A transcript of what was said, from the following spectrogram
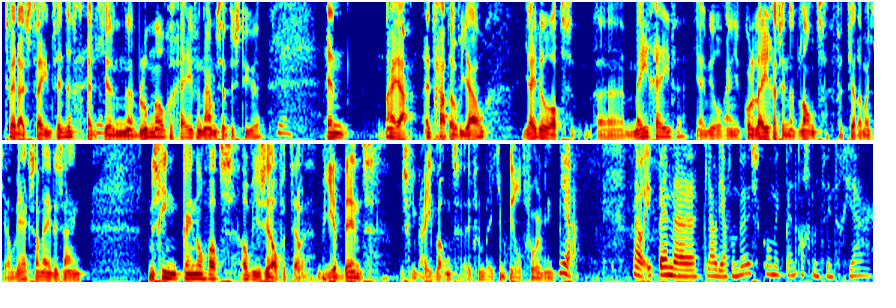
2022 heb ik je een uh, bloem mogen geven namens het bestuur. Ja. En nou ja, het gaat over jou. Jij wil wat uh, meegeven. Jij wil aan je collega's in het land vertellen wat jouw werkzaamheden zijn. Misschien kan je nog wat over jezelf vertellen. Wie je bent, misschien waar je woont. Even een beetje beeldvorming. Ja, nou ik ben uh, Claudia van Beuskom. Ik ben 28 jaar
